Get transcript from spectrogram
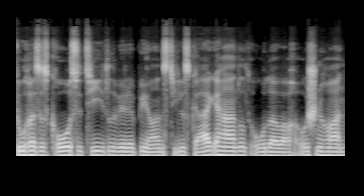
durchaus als große Titel wie Beyond Steel Sky gehandelt oder aber auch Oceanhorn.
